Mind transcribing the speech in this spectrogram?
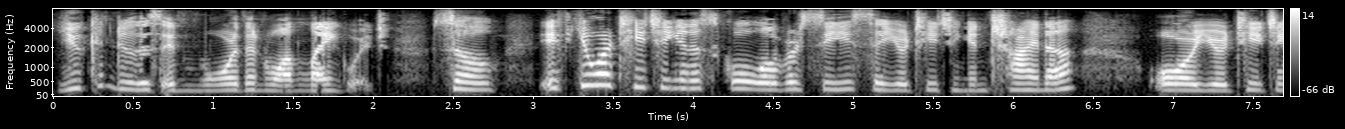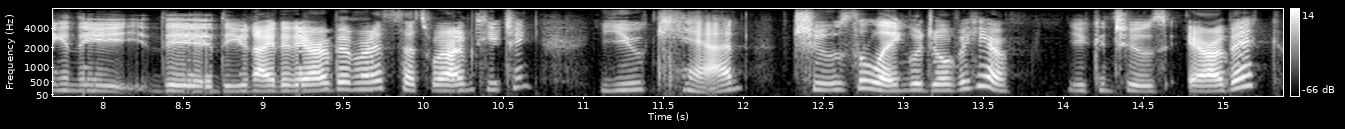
you can do this in more than one language. So if you are teaching in a school overseas, say you're teaching in China or you're teaching in the, the, the United Arab Emirates, that's where I'm teaching, you can choose the language over here. You can choose Arabic,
